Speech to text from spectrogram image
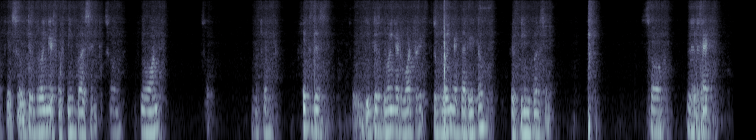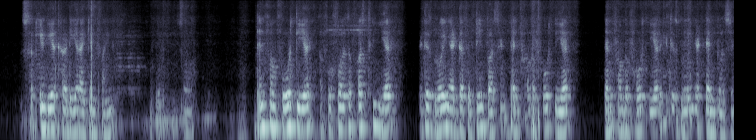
Okay so it is growing at 15 percent. So if you want so you can fix this. So it is growing at what rate? It is growing at the rate of 15 percent. So that second year third year i can find okay so then from fourth year, for, for the first three year, it is growing at the 15%. Then from the fourth year, then from the fourth year, it is growing at 10%.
